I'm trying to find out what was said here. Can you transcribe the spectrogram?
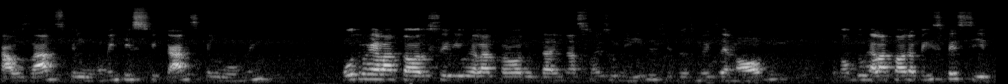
causadas pelo homem, intensificadas pelo homem, Outro relatório seria o relatório das Nações Unidas de 2019. O nome do relatório é bem específico,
